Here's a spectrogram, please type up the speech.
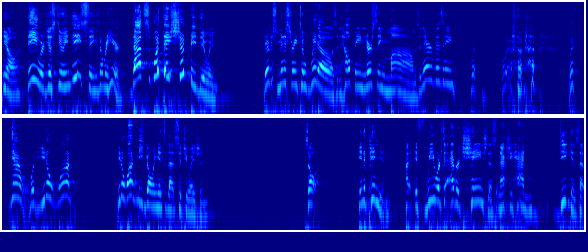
you know they were just doing these things over here. That's what they should be doing. They're just ministering to widows and helping nursing moms, and they're visiting with, with yeah, what, you don't want you don't want me going into that situation. So, in opinion, if we were to ever change this and actually had deacons that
